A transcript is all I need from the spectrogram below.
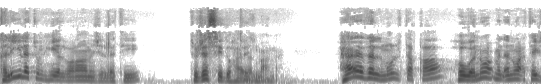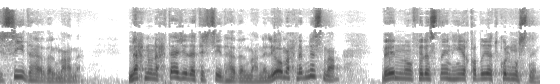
قليلة هي البرامج التي تجسد هذا المعنى. هذا الملتقى هو نوع من أنواع تجسيد هذا المعنى. نحن نحتاج إلى تجسيد هذا المعنى. اليوم إحنا بنسمع بأنه فلسطين هي قضية كل مسلم.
